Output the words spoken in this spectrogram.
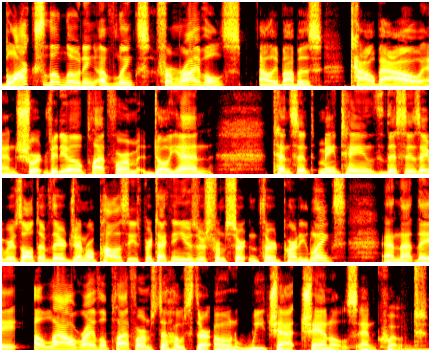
blocks the loading of links from rivals, Alibaba's Taobao and short video platform Douyin. Tencent maintains this is a result of their general policies protecting users from certain third party links and that they allow rival platforms to host their own WeChat channels, end quote.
